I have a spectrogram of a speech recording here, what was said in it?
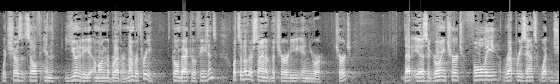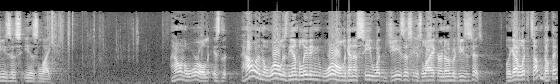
which shows itself in unity among the brethren. Number three, going back to Ephesians, what's another sign of maturity in your church? That is, a growing church fully represents what Jesus is like. How in the world is the, how in the world is the unbelieving world going to see what Jesus is like or know who Jesus is? Well, they got to look at something, don't they?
